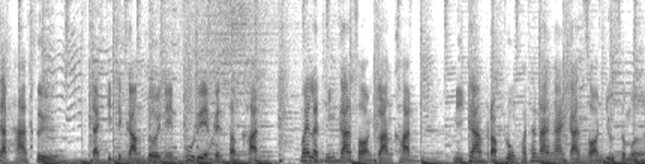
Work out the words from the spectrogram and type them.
จัดหาสื่อ จัดกิจกรรมโดยเน้นผู้เรียนเป็นสำคัญ ไม่ละทิ้งการสอนกลางคัน มีการปรับปรุงพัฒนางานการสอนอยู่เสมอ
